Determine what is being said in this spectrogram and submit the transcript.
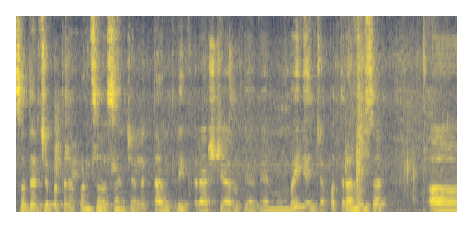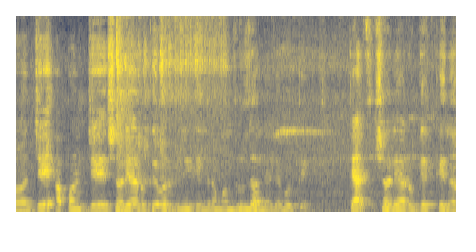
सदरचे पत्र पण सहसंचालक तांत्रिक राष्ट्रीय आरोग्य अभियान मुंबई यांच्या पत्रानुसार जे आपण जे शहरी आरोग्यवर्धिनी केंद्र मंजूर झालेले होते त्याच शहरी आरोग्य केंद्र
